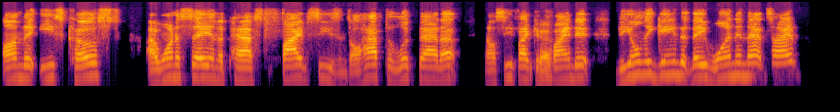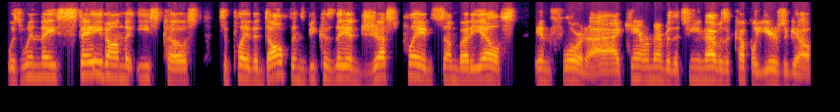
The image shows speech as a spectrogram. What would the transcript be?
on the East Coast. I want to say in the past five seasons. I'll have to look that up. I'll see if I can Okay. find it. The only game that they won in that time was when they stayed on the East Coast to play the Dolphins because they had just played somebody else in Florida. I, I can't remember the team. That was a couple years ago,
